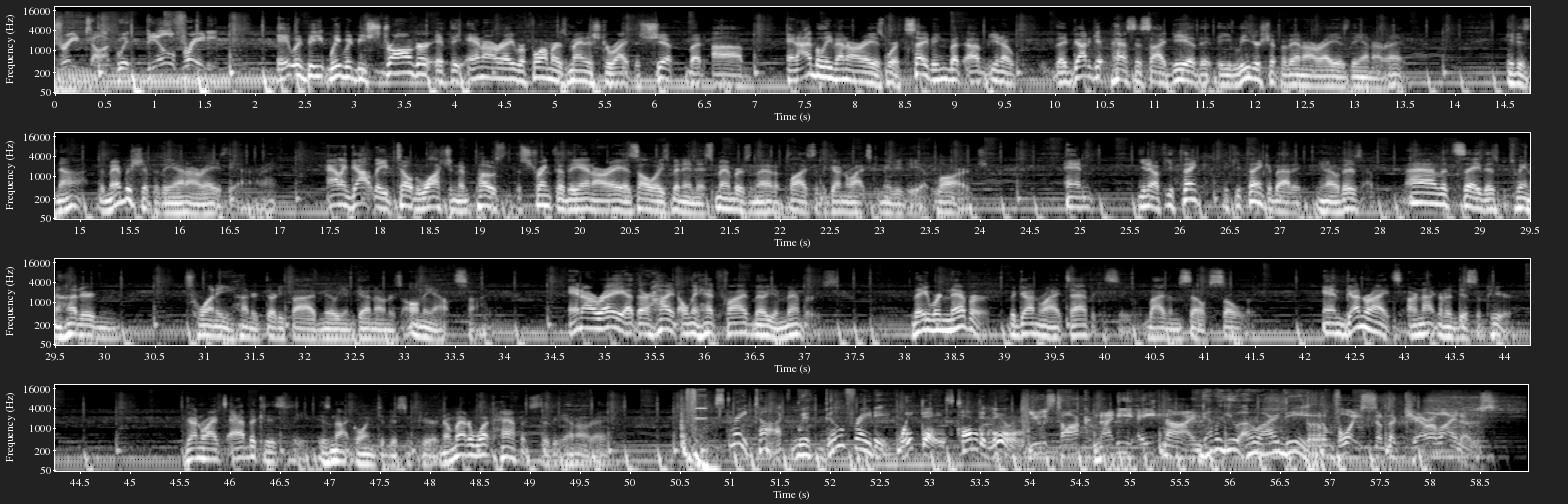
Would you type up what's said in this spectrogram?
Straight Talk with Bill Frady. It would be we would be stronger if the NRA reformers managed to right the ship, but uh, and I believe NRA is worth saving, but uh, you know they've got to get past this idea that the leadership of NRA is the NRA. It is not. The membership of the NRA is the NRA. Alan Gottlieb told the Washington Post that the strength of the NRA has always been in its members, and that applies to the gun rights community at large. And you know, if you think if you think about it, you know, there's uh, let's say there's between 120, 135 million gun owners on the outside. NRA at their height only had 5 million members. They were never the gun rights advocacy by themselves solely. And gun rights are not going to disappear. Gun rights advocacy is not going to disappear, no matter what happens to the NRA. Straight Talk with Bill Frady. Weekdays 10 to noon. News Talk 98.9. WORD. The voice of the Carolinas.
